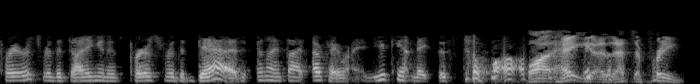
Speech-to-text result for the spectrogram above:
prayers for the dying and his prayers for the dead. And I thought, okay, Ryan, you can't make this stuff up. Well, hey, yeah, that's a pretty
